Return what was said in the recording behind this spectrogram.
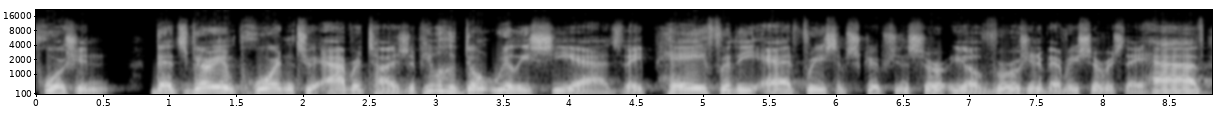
portion that's very important to advertisers, people who don't really see ads. They pay for the ad-free subscription you know, version of every service they have.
